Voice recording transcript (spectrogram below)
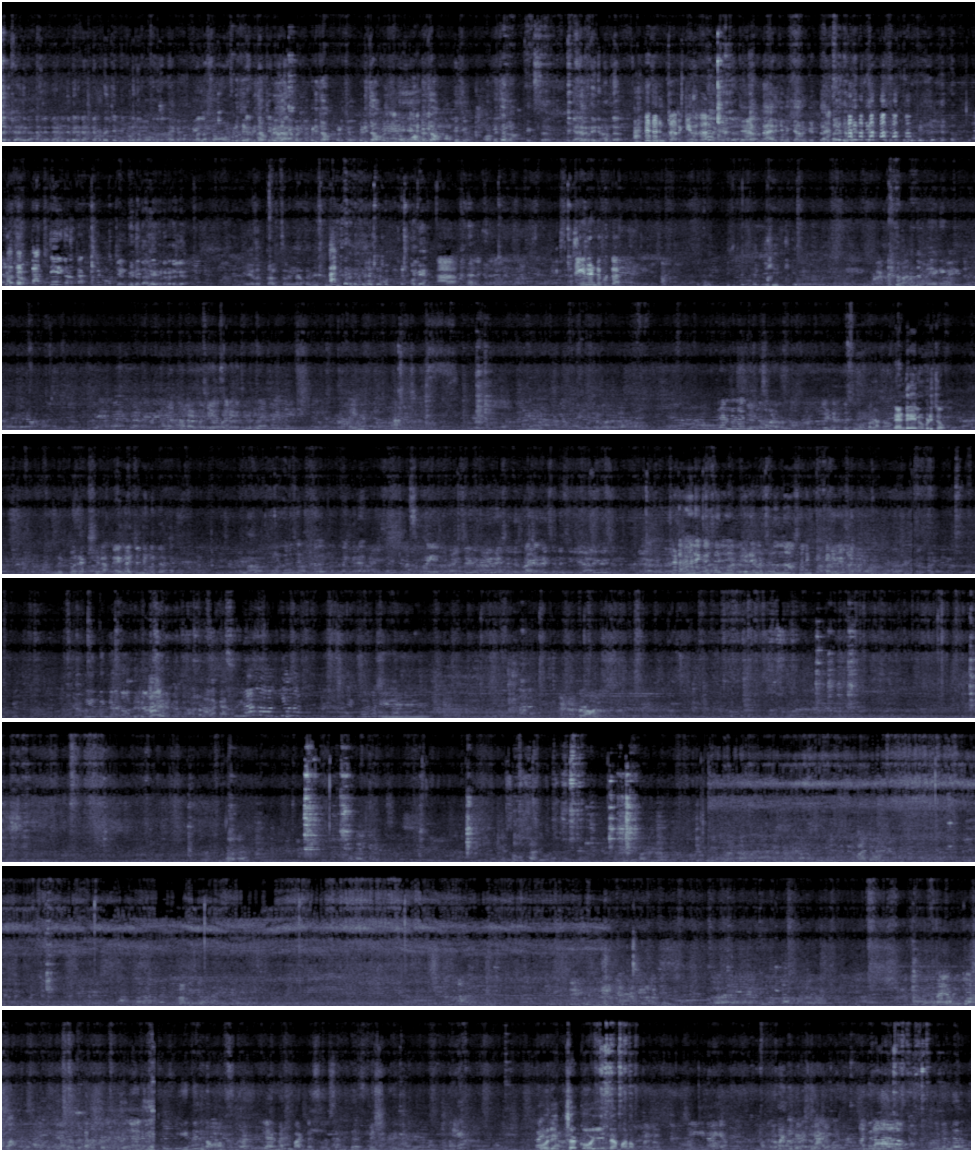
കയറുന്നു അവക്കാഡോ രണ്ടുപേരും കഷ്ടപ്പെട്ട് ചെമ്മീൻ കൊടുത്ത പോകുന്നത് നല്ല സോഫ്റ്റ് പിടിച്ചോ പിടിച്ചോ? പിടിച്ചോ? ഉറപ്പിച്ചോ? ഉറപ്പിച്ചല്ലോ? ഫിക്സ് ഞാനിവിടെ ഇരിപ്പുണ്ട്. ചേട്ടനായിരിക്കും മിക്കവാറും കിട്ടുക. ചെമ്മീന്റെ തലയും കൊണ്ട് വിടൽ ഏതോ കൾച്ചർ ഇല്ലാത്ത ഓക്കെ? എങ്ങനെയുണ്ട് ഫുഡ്? രണ്ട് കയ്യിലും പിടിച്ചോ? ഇപ്പൊ രക്ഷയില്ല വേഗം കഴിച്ചാൽ ഞങ്ങൾ തീർക്കും. ചേട്ടാ വേണേ കഴിച്ചു? വീഡിയോ പിടിച്ചതൊന്നും അവസാനം കിട്ടിയില്ല ഞങ്ങൾ സോസ് Yeah. പൊരിച്ച കോയിന്റെ മണം. ഇത് ടെക്സ്റ്റ് വെച്ചാൽ മതി ഇതെന്തായിരുന്നു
